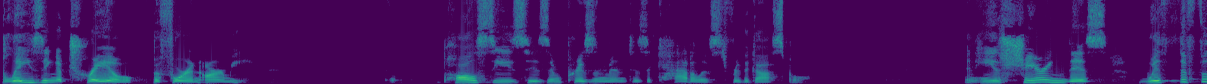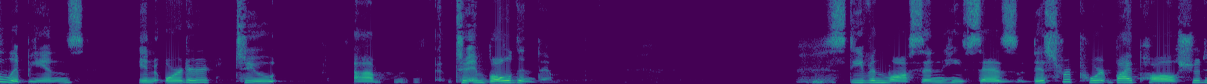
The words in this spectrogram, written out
blazing a trail before an army. Paul sees his imprisonment as a catalyst for the gospel. And he is sharing this with the Philippians in order to, uh, to embolden them. Steven Lawson, he says, this report by Paul should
